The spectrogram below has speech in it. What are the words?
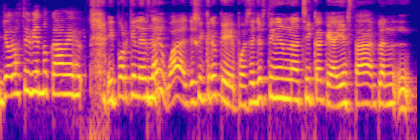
Yo lo estoy viendo cada vez. Y porque les Mm. da igual. Yo es que creo que pues ellos tienen una chica que ahí está, en plan, mm,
